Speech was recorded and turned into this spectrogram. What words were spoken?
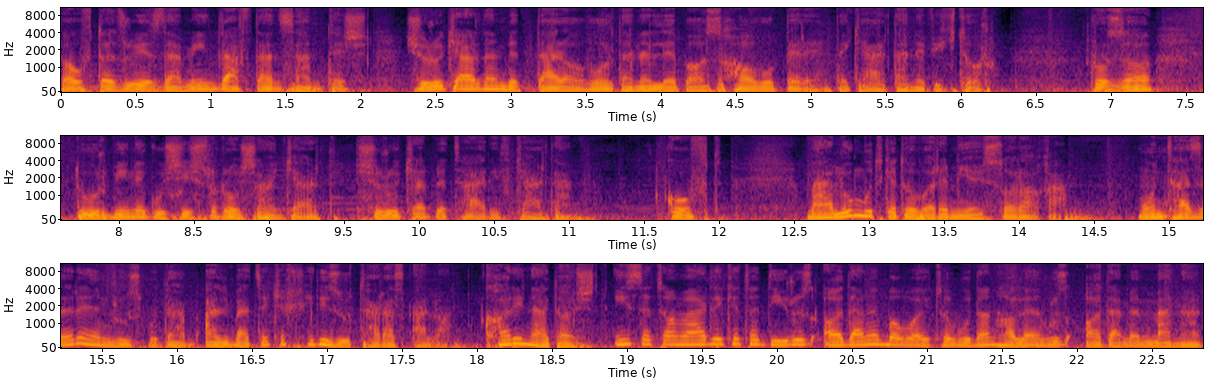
و افتاد روی زمین رفتن سمتش. شروع کردن به درآوردن لباس ها و برهنه کردن ویکتور. روزا دوربین گوشیش رو روشن کرد. شروع کرد به تعریف کردن. گفت معلوم بود که دوباره میای سراغم. منتظر امروز بودم. البته که خیلی زودتر از الان. کاری نداشت. این ستا مردی که تا دیروز آدم بابای تو بودن حالا امروز آدم منن.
